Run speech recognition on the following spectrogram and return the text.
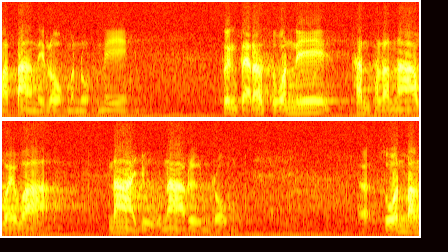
มาตั้งในโลกมนุษย์นี้ ซึ่งแต่ละสวนนี้ท่านพรณนาไว้ว่าน่าอยู่น่ารื่นรมสวนบาง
